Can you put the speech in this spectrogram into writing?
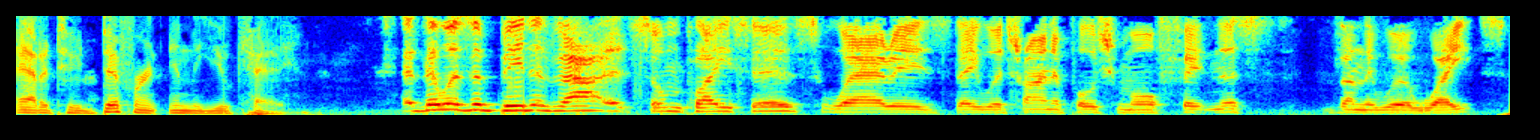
attitude different in the UK? There was a bit of that at some places, whereas they were trying to push more fitness than they were weights.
